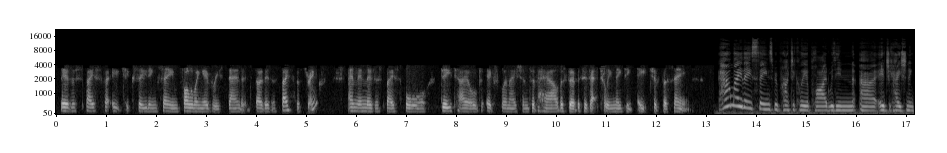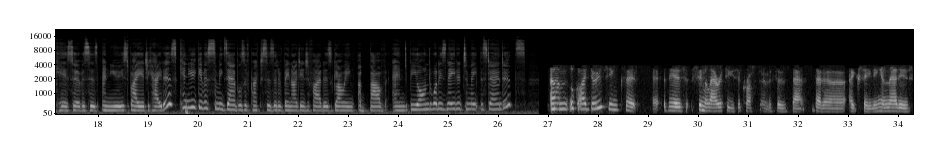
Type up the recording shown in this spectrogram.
there's a space for each exceeding theme following every standard. So there's a space for strengths and then there's a space for detailed explanations of how the service is actually meeting each of the themes. How may these themes be practically applied within uh, education and care services and used by educators? Can you give us some examples of practices that have been identified as going above and beyond what is needed to meet the standards? Um, look, I do think that uh, there's similarities across services that, that are exceeding, and that is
